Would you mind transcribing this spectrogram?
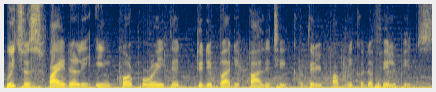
which was finally incorporated to the body politic of the Republic of the Philippines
